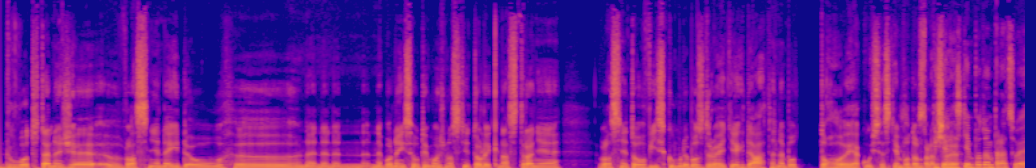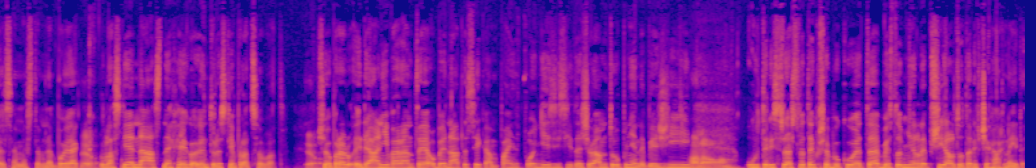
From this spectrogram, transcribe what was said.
důvod ten, že vlastně nejdou, e, ne, ne, ne, nebo nejsou ty možnosti tolik na straně vlastně toho výzkumu nebo zdroje těch dat, nebo toho, jak už se s tím potom Spíš pracuje? s tím potom pracuje, si myslím, nebo jak jo. vlastně nás nechají jako agentury s tím pracovat. Jo. Že opravdu ideální varianta je, objednáte si kampaň, v pondělí zjistíte, že vám to úplně neběží. Ano. Úterý se čtvrtek přebukujete, aby to měl lepší, ale to tady v Čechách nejde.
